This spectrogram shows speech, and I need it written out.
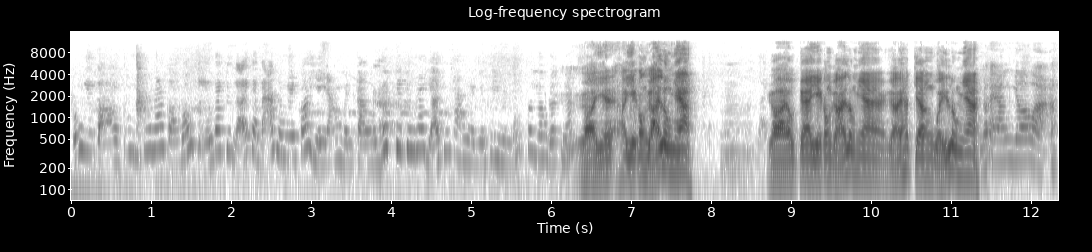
cũng như còn cũng như chú nói còn 4 triệu đó chú gửi cho bả luôn đi có gì đâu mình cần mình bút chứ chú nói vợ chú thanh rồi nhiều khi mình không có vô được nữa. Rồi vậy thôi vậy con gửi luôn nha. Rồi ok vậy con gửi luôn nha gửi hết trơn quỷ luôn nha. Ăn vô à.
